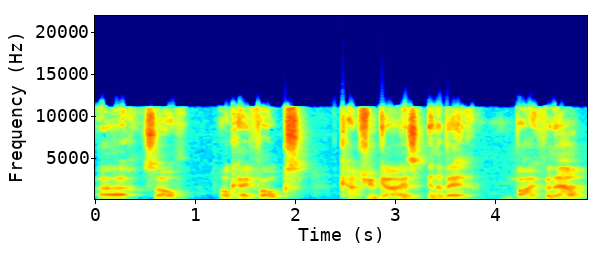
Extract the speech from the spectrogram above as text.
Uh, so, okay, folks. Catch you guys in a bit. Bye for now.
